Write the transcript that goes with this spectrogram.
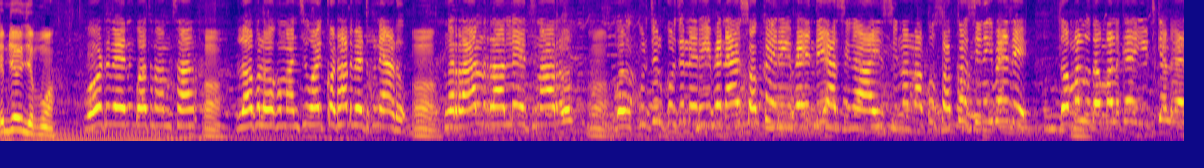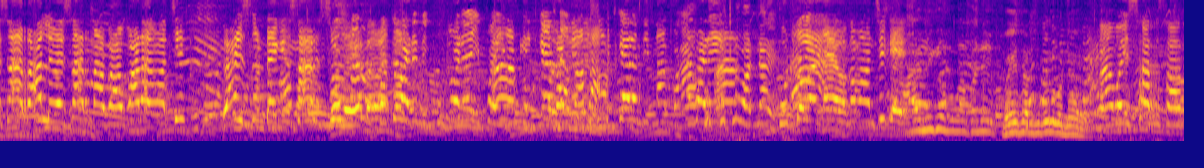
ఏం ఓటు వేయనికి పోతున్నాం సార్. లోపల ఒక మంచి వైట్ కొట్టాడు పెట్టుకున్నాడు. ఇంకా రాళ్ళు రాళ్ళు ఎత్తినారు. కుర్చీలు కుర్చీలు ఇరిగిపోయినాయి సొక్క ఇరిగిపోయింది ఆ చిన్న నాకు సొక్క చినిగిపోయింది దొమ్మలకు దొమ్మలకే ఇటుకలు వేసినారు రాళ్ళు వేసినారు. నాకు ఆ గోడ వచ్చి రాయిస్తుంటే ఇంక సార్ కుట్లు పడ్డాయి ఒక మనిషికి వైఎస్ఆర్ సిపిలు కొట్టినారు నా వయసు సార్ సార్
